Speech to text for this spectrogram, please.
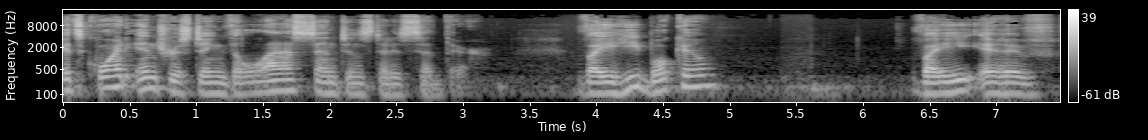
it's quite interesting the last sentence that is said there. Vayihi boker, vayihi erev,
